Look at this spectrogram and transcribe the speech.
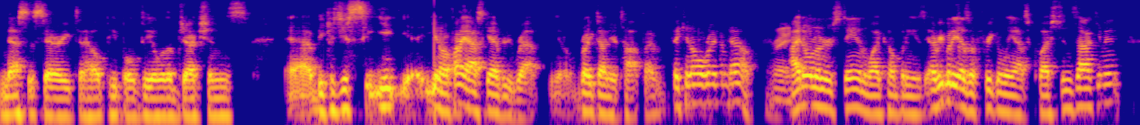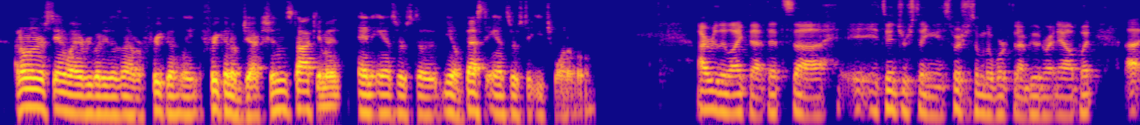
necessary to help people deal with objections uh, because you see, you, you, know, if I ask every rep, you know, write down your top five, they can all write them down. Right. I don't understand why companies, everybody has a frequently asked questions document. I don't understand why everybody doesn't have a frequently frequent objections document and answers to, you know, best answers to each one of them. I really like that. That's uh, it's interesting, especially some of the work that I'm doing right now. But uh,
